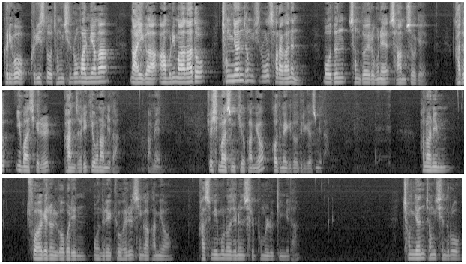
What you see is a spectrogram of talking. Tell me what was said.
그리고 그리스도 정신으로 말미암아 나이가 아무리 많아도 청년 정신으로 살아가는 모든 성도 여러분의 삶 속에 가득 임하시기를 간절히 기원합니다. 아멘. 주신 말씀 기억하며 거듭의 기도 드리겠습니다. 하나님, 추하게 늙어버린 오늘의 교회를 생각하며 가슴이 무너지는 슬픔을 느낍니다. 청년 정신으로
